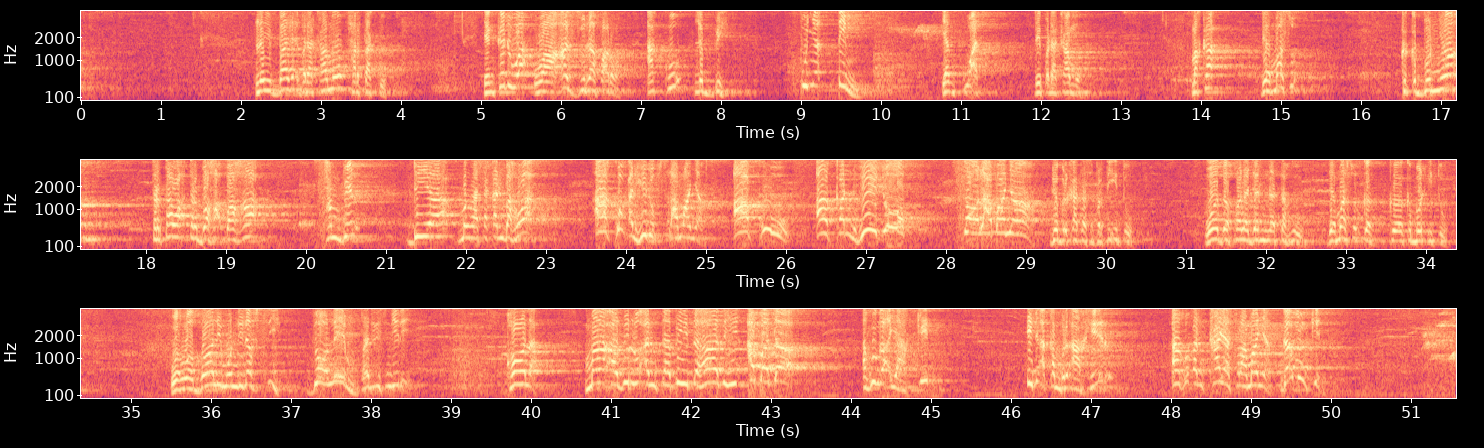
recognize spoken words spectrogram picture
lebih banyak daripada kamu hartaku. Yang kedua wa aku lebih punya tim yang kuat daripada kamu. Maka dia masuk ke kebunnya tertawa terbahak-bahak sambil dia mengatakan bahwa aku akan hidup selamanya. Aku akan hidup selamanya. Dia berkata seperti itu. Wa jannatahu. Dia masuk ke, ke kebun itu. Wa huwa zalimun li nafsi zalim pada diri sendiri. Qala ma azunnu an hadhihi abada. Aku enggak yakin ini akan berakhir. Aku akan kaya selamanya. Enggak mungkin.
